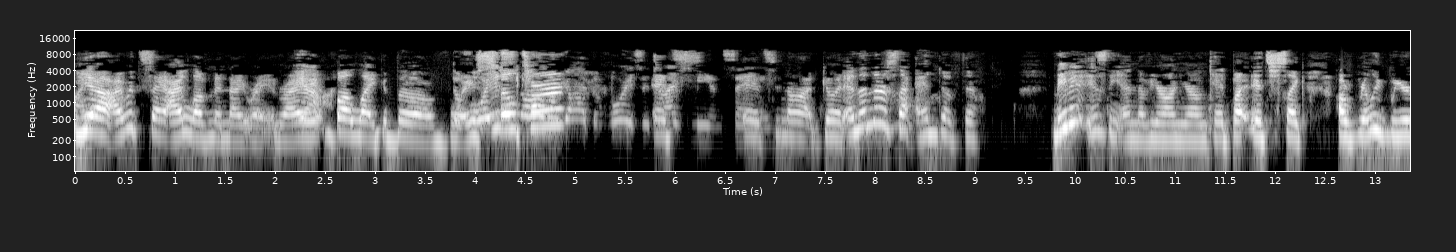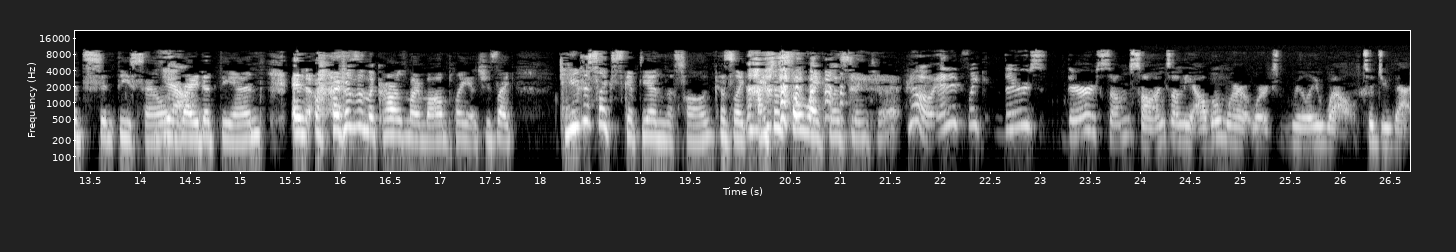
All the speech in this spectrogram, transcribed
Like, Yeah, I would say I love Midnight Rain, right? Yeah. But like the the voice, voice, filter, Oh my god, the voice! It drives it's- me insane. it's not good. And then there's the end of the maybe it is the end of You're on Your Own Kid, but it's just like a really weird synthy sound Yeah. right at the end. And I was in the car with my mom playing it. She's like, "Can you just like skip the end of the song? Because like I just don't like listening to it." No, and it's like there's there are some songs on the album where it works really well to do that.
